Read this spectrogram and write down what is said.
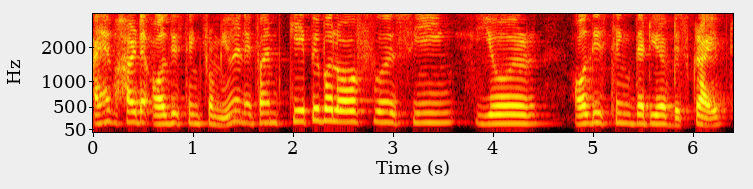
I have heard all these things from you and if I am capable of uh, seeing your all these things that you have described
